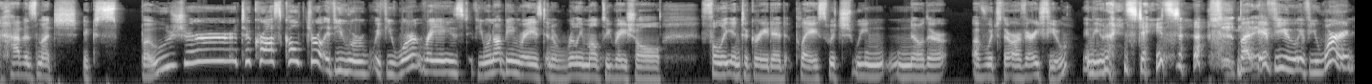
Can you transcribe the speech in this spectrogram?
have as much exposure to cross cultural if you were if you weren't raised if you were not being raised in a really multiracial fully integrated place which we know there of which there are very few in the United States. but if you if you weren't,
